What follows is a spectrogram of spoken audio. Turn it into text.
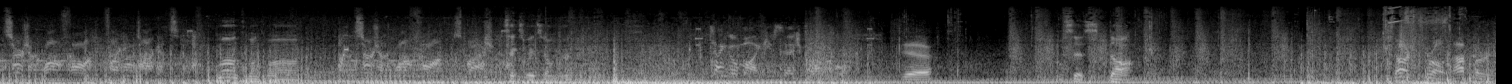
Insurgent 1-4, flanking targets. Come on, come on, come on. Insurgent 1-4, splash. It takes way too long, man. Tango Mike, Insurgent 1-4. Yeah. What's this? Dark. Start drone. Operate.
